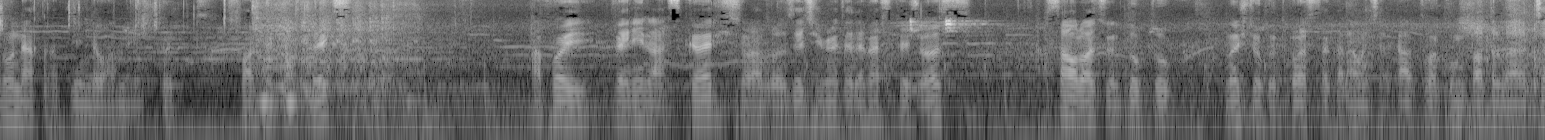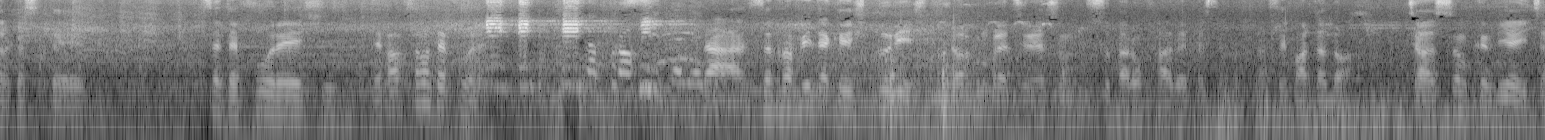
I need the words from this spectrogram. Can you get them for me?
nu neapărat plin de oameni, cât foarte complex. Apoi veniți la scări, sunt la vreo 10 minute de mers pe jos, sau luați un tuk-tuk, nu știu cât costă, că l-am încercat, oricum toată lumea încearcă să te, să te fure și, de fapt, să nu te fure. Să profite de Da, să profite că ești turist și oricum prețurile sunt super umflate peste tot. Asta e partea a doua. Ce sunt când e aici.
